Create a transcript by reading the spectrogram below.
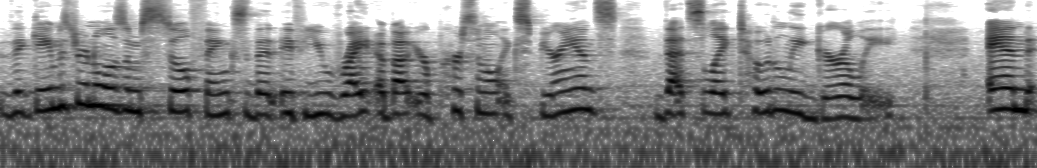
that games journalism still thinks that if you write about your personal experience, that's like totally girly. And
